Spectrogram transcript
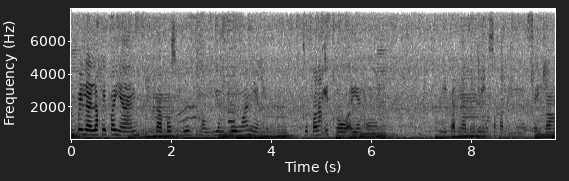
Siyempre, lalaki pa yan. Tapos, bu mag- yung bunga niya. So, parang ito, ayan o. Oh. Lipat natin ito siya sa kabila. Sa ibang...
